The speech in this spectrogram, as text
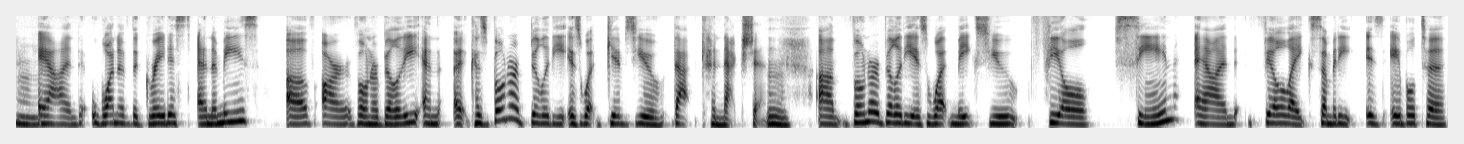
Mm. And one of the greatest enemies of our vulnerability and because uh, vulnerability is what gives you that connection mm. um, vulnerability is what makes you feel seen and feel like somebody is able to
